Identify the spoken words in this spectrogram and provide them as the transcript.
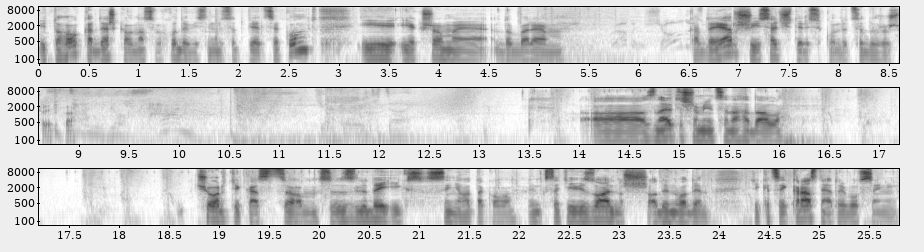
І того КДшка у нас виходить 85 секунд. І якщо ми доберемо КДР 64 секунди, це дуже швидко. А, знаєте, що мені це нагадало? Чортіка з цього, з, людей X, синього такого. Він, кстати, візуально ж один в один. Тільки цей красний, а той був синій.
